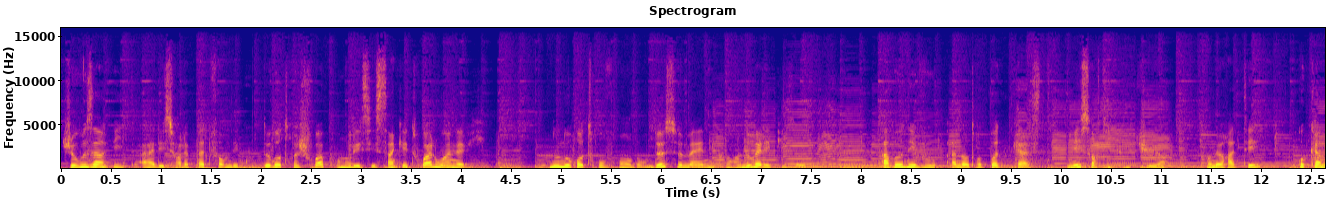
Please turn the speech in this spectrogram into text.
Je vous invite à aller sur la plateforme d'écoute de votre choix pour nous laisser 5 étoiles ou un avis. Nous nous retrouverons dans deux semaines pour un nouvel épisode. Abonnez-vous à notre podcast Mes sorties culture pour ne rater aucun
